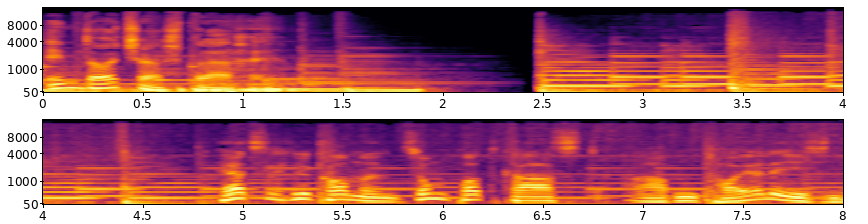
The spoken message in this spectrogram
in deutscher Sprache. Herzlich willkommen zum Podcast Abenteuer lesen.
